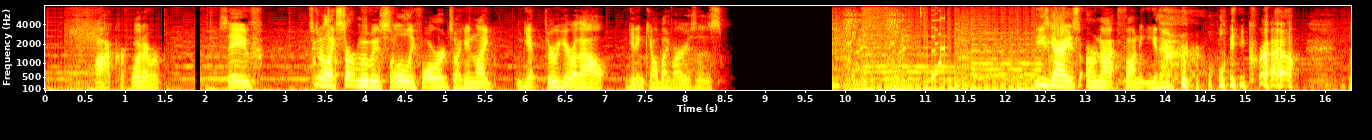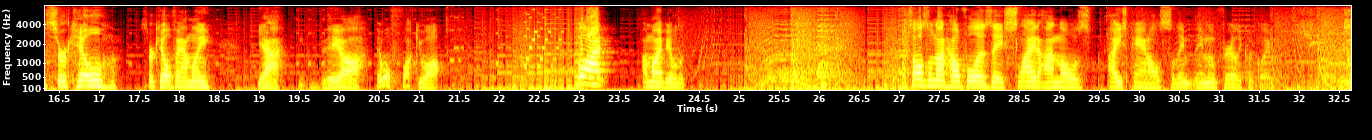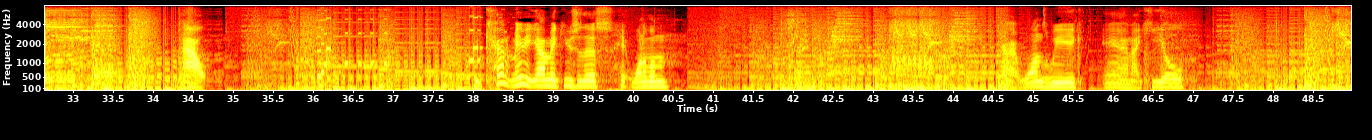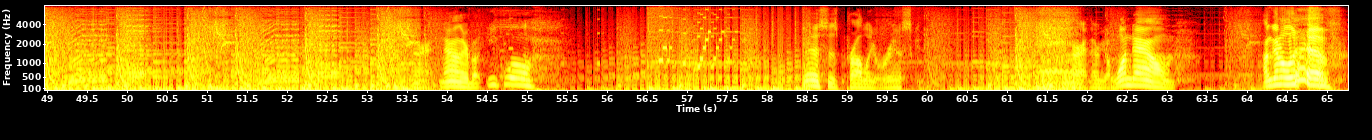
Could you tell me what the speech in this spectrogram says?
ah crap whatever save it's gonna like start moving slowly forward so I can like get through here without getting killed by viruses. These guys are not fun either. Holy crap. The Cirkill, Sir Kill family, yeah, they uh they will fuck you up. But I might be able to. What's also not helpful is they slide on those ice panels, so they they move fairly quickly. Ow. You can maybe yeah make use of this. Hit one of them. All right, one's weak, and I heal. Alright, now they're about equal. This is probably risk. Alright, there we go. One down. I'm gonna live!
